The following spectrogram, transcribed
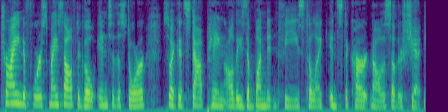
trying to force myself to go into the store so I could stop paying all these abundant fees to like Instacart and all this other shit.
